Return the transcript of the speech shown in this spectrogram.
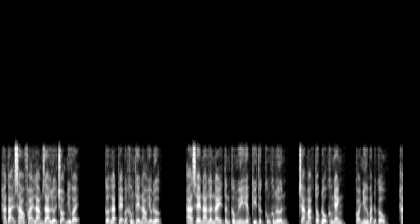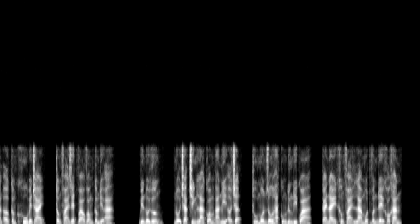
hắn tại sao phải làm ra lựa chọn như vậy? Cỡ lạt kệ bật không thể nào hiểu được. Arsenal lần này tấn công uy hiếp kỳ thực cũng không lớn chạm mạc tốc độ không nhanh, coi như bắt được cầu, hắn ở cấm khu bên trái, tổng phải rết vào vòng cấm địa a. Biến đổi hướng nội chắc chính là company ở trận, thủ môn Joh cũng đứng đi qua, cái này không phải là một vấn đề khó khăn.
